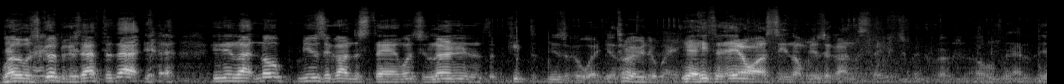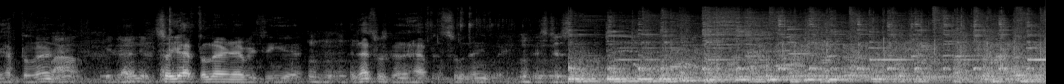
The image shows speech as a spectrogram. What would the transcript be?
Well, it was good because after that, yeah, He did not no music on the stand. Once you learn it, keep the music away. You know? Throw it away. Yeah, he said, they don't want to see no music on the stage. Oh, you have to learn wow, it. We learn it. So you have to learn everything, yeah. Mm-hmm, mm-hmm. And that's what's going to happen soon anyway. Mm-hmm. It's mm-hmm. just...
